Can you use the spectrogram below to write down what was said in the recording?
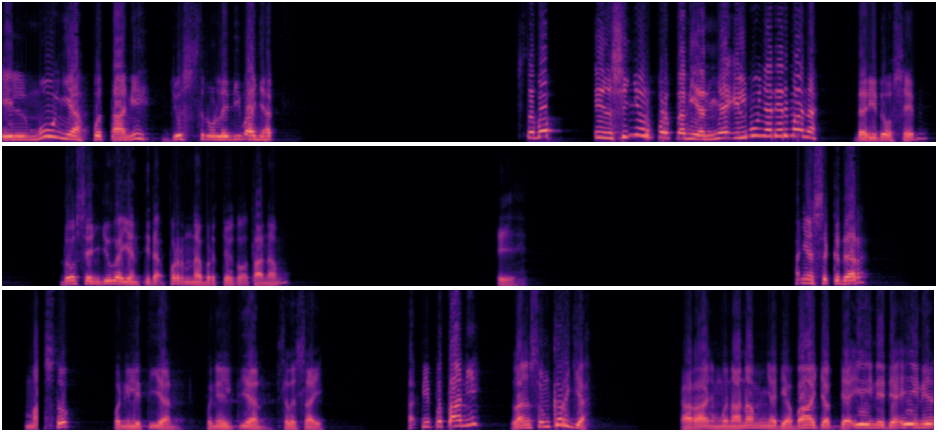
ilmunya petani justru lebih banyak. Sebab Insinyur pertaniannya ilmunya dari mana? Dari dosen. Dosen juga yang tidak pernah bercocok tanam. Eh. Hanya sekedar masuk penelitian. Penelitian selesai. Tapi petani langsung kerja. Karena menanamnya dia bajak, dia ini, dia ini,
